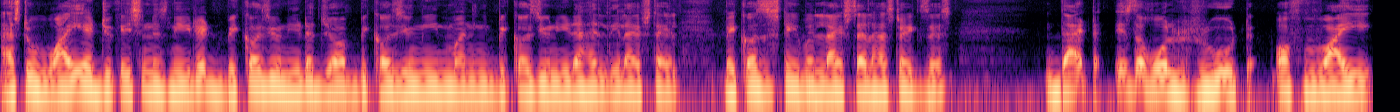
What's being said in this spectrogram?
as to why education is needed. Because you need a job because you need money because you need a healthy lifestyle because a stable lifestyle has to exist. That is the whole root of why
